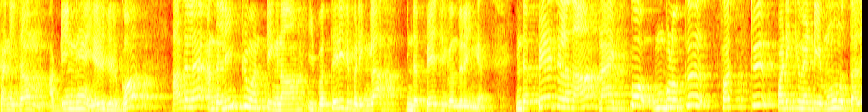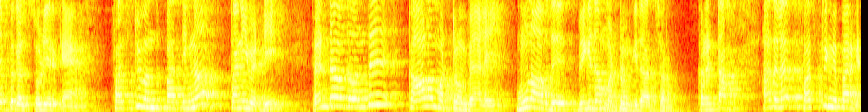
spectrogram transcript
கணிதம் அப்படின்னு எழுதியிருக்கோம். அதில் அந்த லிங்க் வந்துட்டிங்கன்னா இப்போ தெரியுது போறீங்களா இந்த பேஜுக்கு வந்துடுவீங்க இந்த பேஜில் தான் நான் இப்போ உங்களுக்கு ஃபஸ்ட்டு படிக்க வேண்டிய மூணு தலைப்புகள் சொல்லியிருக்கேன். ஃபஸ்ட்டு வந்து பார்த்தீங்கன்னா தனி வட்டி. ரெண்டாவது வந்து காலம் மற்றும் வேலை. மூணாவது விகிதம் மற்றும் விகிதாச்சாரம். கரெக்டா அதில் ஃபஸ்ட்டு இங்கே பாருங்க.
